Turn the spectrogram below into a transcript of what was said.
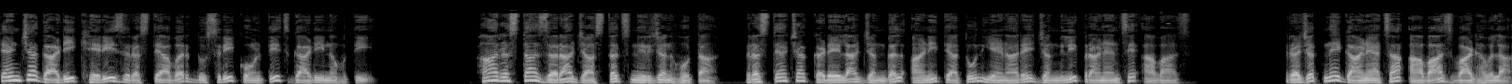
त्यांच्या गाडी खेरीज रस्त्यावर दुसरी कोणतीच गाडी नव्हती. हा रस्ता जरा जास्तच निर्जन होता. रस्त्याच्या कडेला जंगल आणि त्यातून येणारे जंगली प्राण्यांचे आवाज. रजतने गाण्याचा आवाज वाढवला.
